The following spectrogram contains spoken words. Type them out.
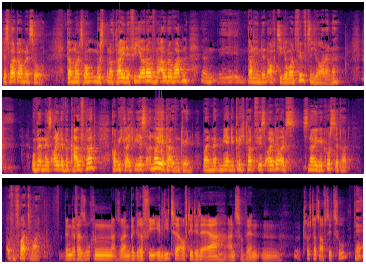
Das war damals so. Damals war, musste man noch drei oder vier Jahre auf dem Auto warten. Dann in den 80er waren es 15 Jahre. Ne? Und wenn man das alte verkauft hat, habe ich gleich wieder das neue kaufen können, weil man mehr gekriegt hat fürs alte, als das neue gekostet hat auf dem Schwarzmarkt. Wenn wir versuchen, so einen Begriff wie Elite auf die DDR anzuwenden, trifft das auf Sie zu? Nee,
